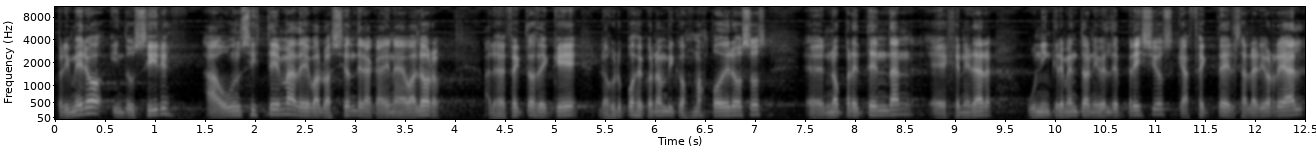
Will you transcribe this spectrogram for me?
primero, inducir a un sistema de evaluación de la cadena de valor a los efectos de que los grupos económicos más poderosos eh, no pretendan eh, generar un incremento a nivel de precios que afecte el salario real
